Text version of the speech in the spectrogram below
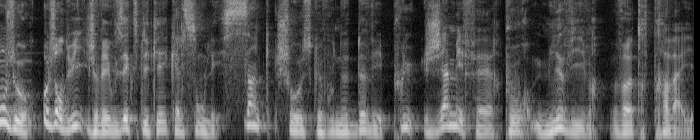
Bonjour, aujourd'hui je vais vous expliquer quelles sont les 5 choses que vous ne devez plus jamais faire pour mieux vivre votre travail.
